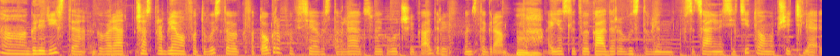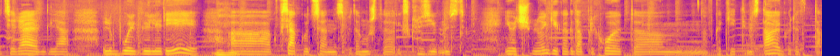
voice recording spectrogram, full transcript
галеристы говорят, сейчас проблема фотовыставок, фотографы все выставляют свои лучшие кадры в Инстаграм. Mm-hmm. А если твой кадр выставлен в социальной сети, то он вообще теряет для любой галереи mm-hmm. а, всякую ценность, потому что эксклюзивность. И очень многие, когда приходят а, в какие-то места и говорят, там,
